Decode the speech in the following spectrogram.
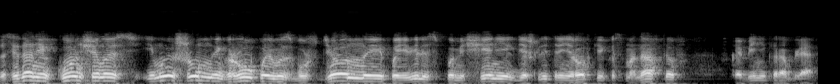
Заседание кончилось, и мы шумной группой, возбужденные, появились в помещении, где шли тренировки космонавтов в кабине корабля.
